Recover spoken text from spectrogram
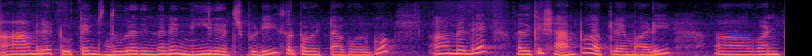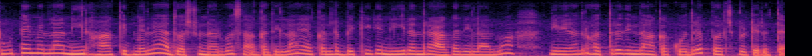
ಆಮೇಲೆ ಟೂ ಟೈಮ್ಸ್ ದೂರದಿಂದಲೇ ನೀರು ಎರಚ್ಬಿಡಿ, ಸ್ವಲ್ಪ ಬೆಟ್ಟಾಗೋವರೆಗೂ ಆಮೇಲೆ ಅದಕ್ಕೆ ಶ್ಯಾಂಪೂ ಅಪ್ಲೈ ಮಾಡಿ ಒನ್ ಟೂ ಟೈಮ್ ಎಲ್ಲ ನೀರು ಹಾಕಿದ ಮೇಲೆ ಅದು ಅಷ್ಟು ನರ್ವಸ್ ಆಗೋದಿಲ್ಲ. ಯಾಕಂದರೆ ಬೆಕ್ಕಿಗೆ ನೀರಂದರೆ ಆಗೋದಿಲ್ಲ ಅಲ್ವಾ? ನೀವೇನಾದರೂ ಹತ್ತಿರದಿಂದ ಹಾಕಕ್ಕೆ ಹೋದರೆ ಪರ್ಚ್ಬಿಟ್ಟಿರುತ್ತೆ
